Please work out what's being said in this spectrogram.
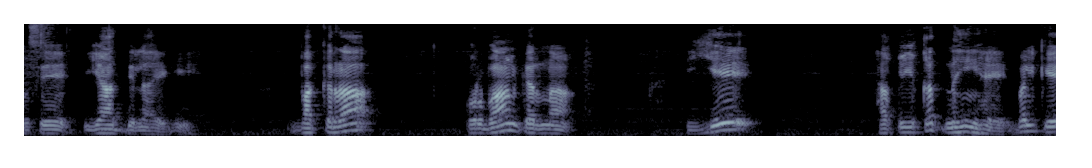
उसे याद दिलाएगी। बकरा कुर्बान करना ये हकीकत नहीं है, बल्कि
